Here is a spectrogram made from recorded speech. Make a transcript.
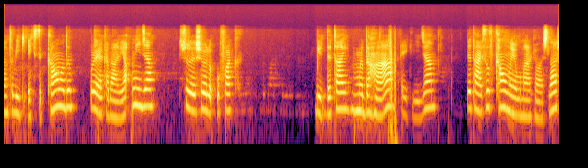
ben tabii ki eksik kalmadım. Buraya kadar yapmayacağım. Şuraya şöyle ufak bir detay mı daha ekleyeceğim. Detaysız kalmayalım arkadaşlar.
